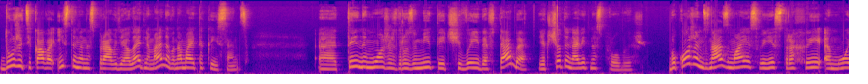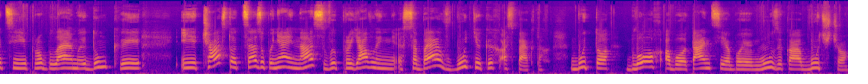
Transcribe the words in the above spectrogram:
Дуже цікава істина насправді, але для мене вона має такий сенс. Е, Ти не можеш зрозуміти, чи вийде в тебе, якщо ти навіть не спробуєш. Бо кожен з нас має свої страхи, емоції, проблеми, думки. І часто це зупиняє нас в проявленні себе в будь-яких аспектах, будь то блог, або танці, або музика, будь-що.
